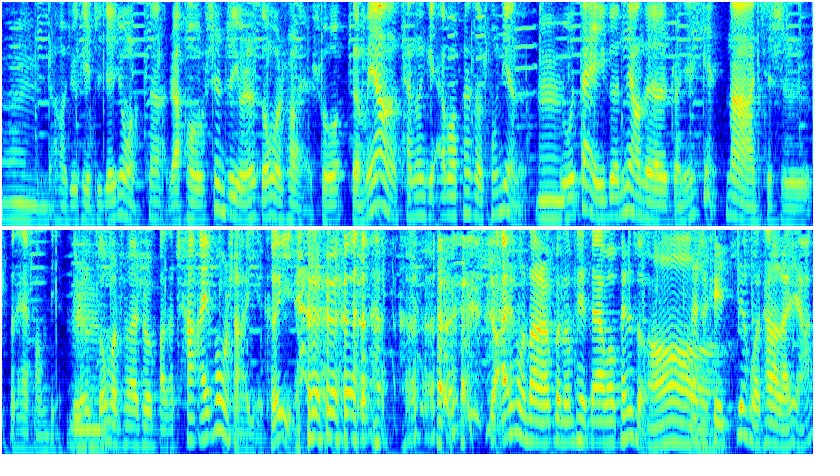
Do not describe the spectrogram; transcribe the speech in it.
嗯然后就可以直接用了。那然后甚至有人琢磨出来说，怎么样才能给 Apple Pencil 充电呢？嗯如果带一个那样的转接线，那其实不太方便。有人琢磨出来说，把它插 iPhone 上也可以。这 iPhone 当然不能配带 Apple Pencil，、哦，但是可以激活它的蓝牙。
